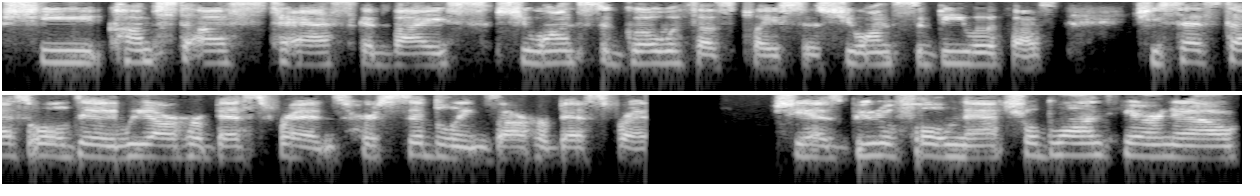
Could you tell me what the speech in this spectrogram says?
she comes to us to ask advice. She wants to go with us places. She wants to be with us. She says to us all day, we are her best friends. Her siblings are her best friends. She has beautiful natural blonde hair now.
